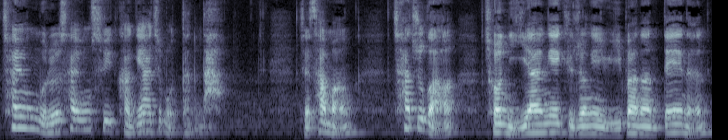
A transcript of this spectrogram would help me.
차용물을 사용 수익하게 하지 못한다. 제3항 차주가 전 2항의 규정에 위반한 때에는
